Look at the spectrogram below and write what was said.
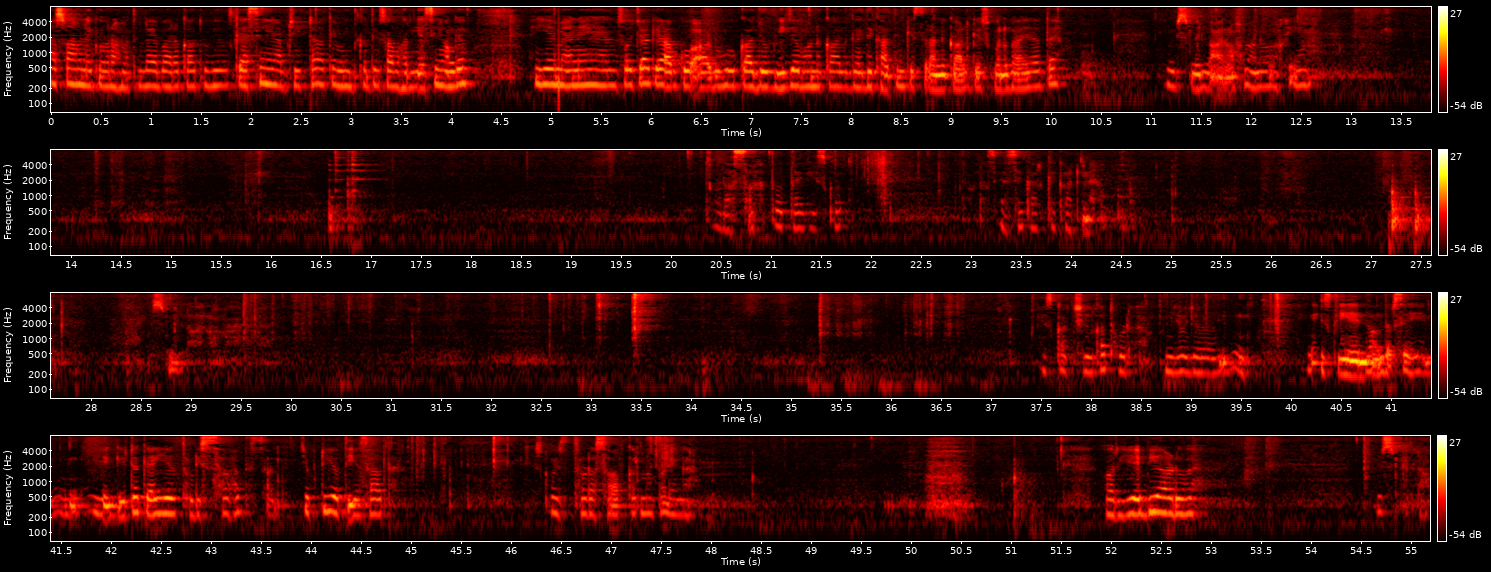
अस्सलाम वालेकुम रहमतुल्लाहि व्यूज़ कैसे हैं आप? ठीक ठाक उम्मीद करते सब हरियसी होंगे। ये मैंने सोचा कि आपको आड़ू का जो बीज है वो निकाल के दिखाती हूँ, किस तरह निकाल के उसको लगाया जाता है। बिस्मिल्लाहिर्रहमानिर्रहीम। थोड़ा सख्त होता है कि इसको थोड़ा सा ऐसे करके काटना है बिस्मिल्लाह इसका छिलका थोड़ा जो जो, इसकी अंदर से ये गिटक है, ये थोड़ी साथ साथ चिपटी होती है साथ। इसको इस थोड़ा साफ़ करना पड़ेगा। और ये भी आड़ू है। बिस्मिल्लाह।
